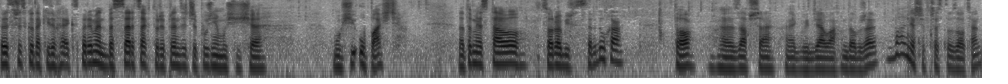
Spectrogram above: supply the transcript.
to jest wszystko taki trochę eksperyment bez serca, który prędzej czy później musi się, musi upaść. Natomiast to, co robisz z serducha, to e, zawsze jakby działa dobrze. Walniasz się wczesno z ocen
